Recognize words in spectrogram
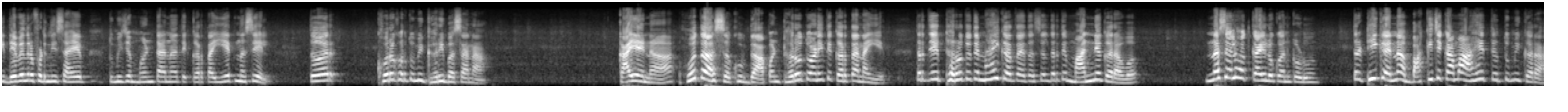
की देवेंद्र फडणवीस साहेब तुम्ही जे म्हणता ना ते करता येत नसेल तर खरोखर तुम्ही घरी बसा ना. काय आहे ना होतं असं खूपदा. आपण ठरवतो आणि ते करता नाही येत तर जे ठरवतो ते नाही करता येत असेल तर ते मान्य करावं. नसेल होत काही लोकांकडून तर ठीक आहे ना बाकीचे कामं आहेत ते तुम्ही करा.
